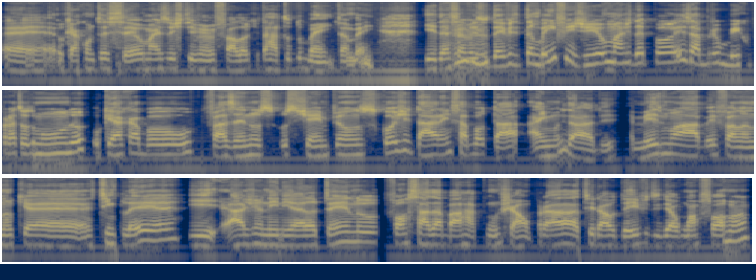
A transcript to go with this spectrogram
é, o que aconteceu, mas o Steve me falou que tava tudo bem também. E dessa uhum. vez o David também fingiu, mas depois abriu o bico para todo mundo, o que acabou fazendo os, os Champions cogitarem sabotar a imunidade. É mesmo a Abby falando que é team player e a Janine ela tendo forçado a barra com o Shawn pra tirar o David de alguma forma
